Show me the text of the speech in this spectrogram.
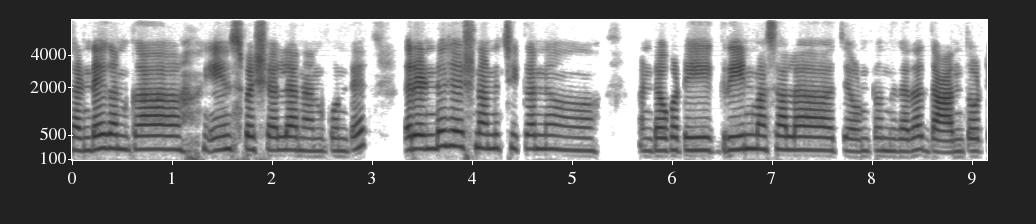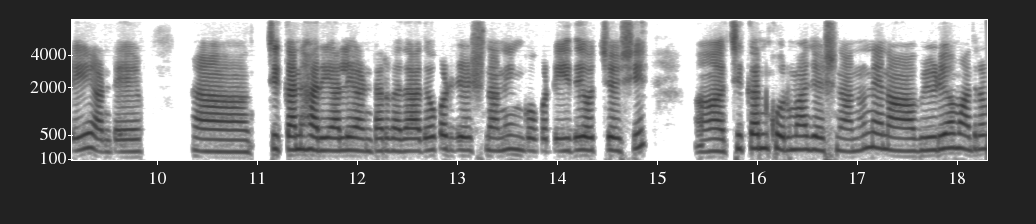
సండే కనుక ఏం స్పెషల్ అని అనుకుంటే రెండు చేసినాను. చికెన్ అంటే ఒకటి గ్రీన్ మసాలా ఉంటుంది కదా దాంతోటి అంటే చికెన్ హరియాలి అంటారు గదా! అదొకటి చేసినాను. ఇంకొకటి ఇది వచ్చేసి చికెన్ కుర్మా చేసినాను. నేను ఆ వీడియో మాత్రం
